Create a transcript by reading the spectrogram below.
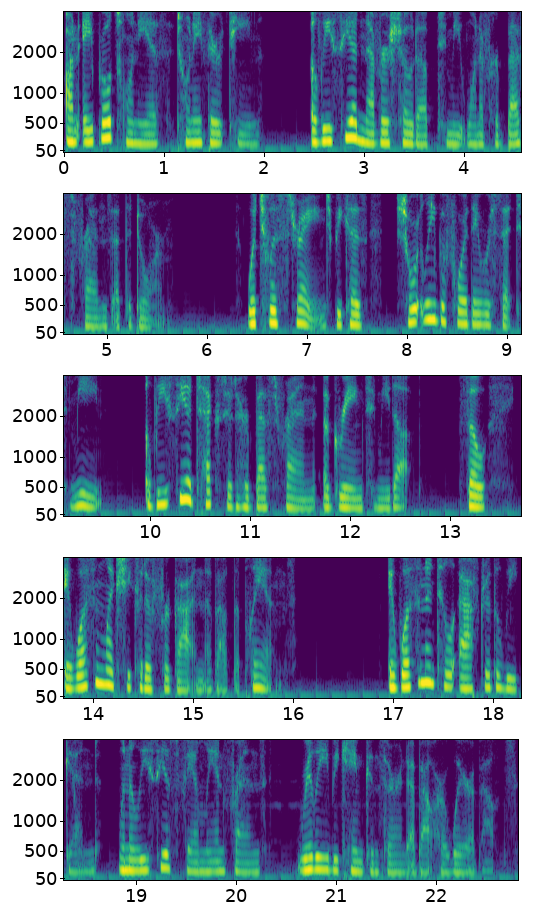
On April 20th, 2013, Alyssiah never showed up to meet one of her best friends at the dorm, which was strange because shortly before they were set to meet, Alyssiah texted her best friend agreeing to meet up, so it wasn't like she could have forgotten about the plans. It wasn't until after the weekend when Alyssiah's family and friends really became concerned about her whereabouts.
